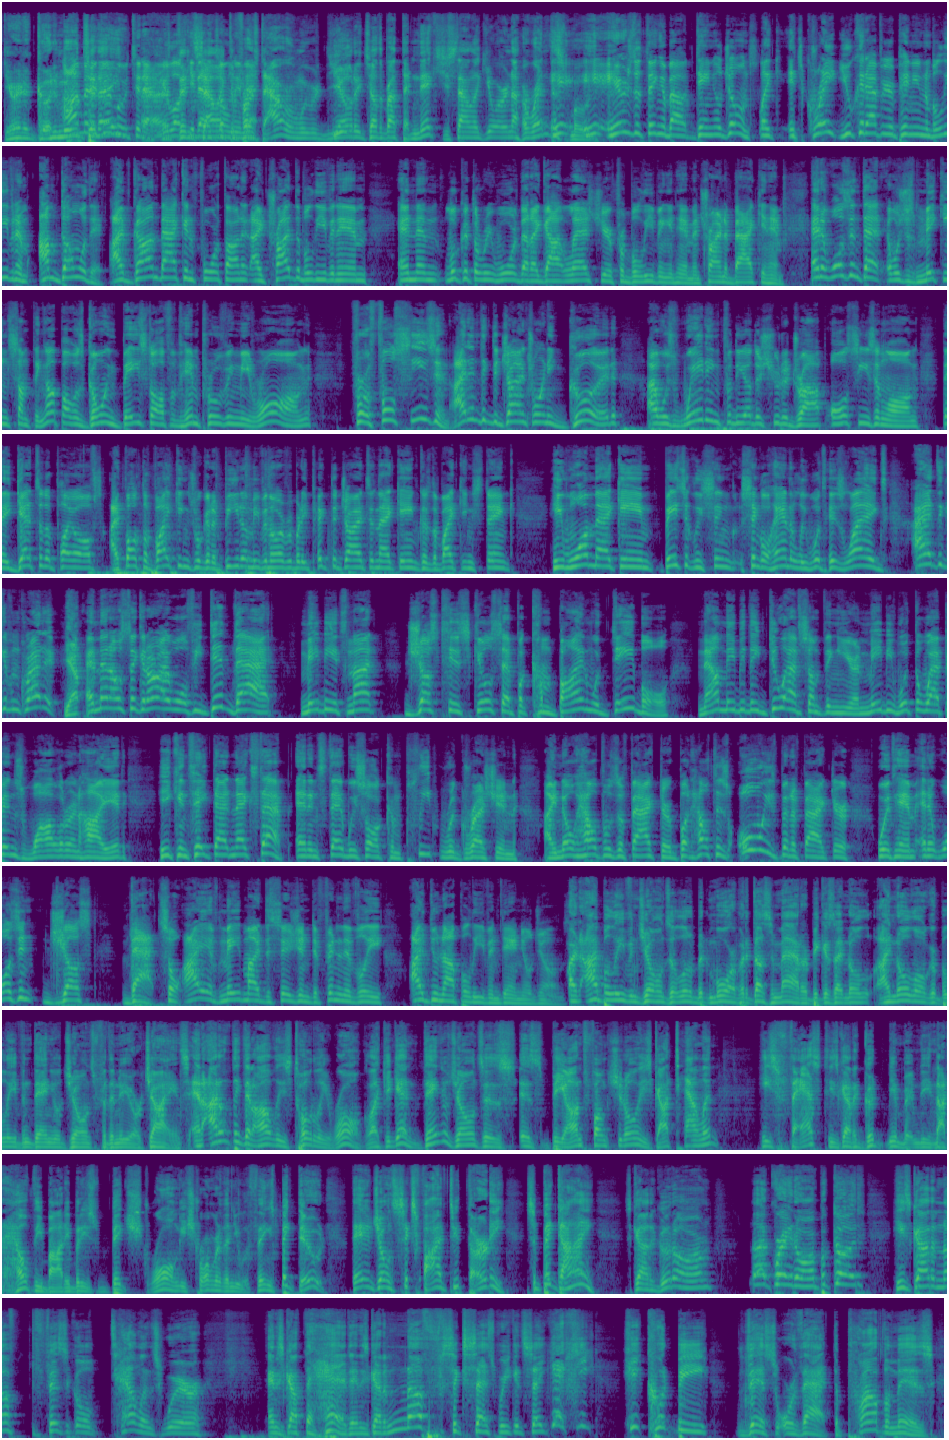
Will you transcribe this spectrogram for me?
You're in a good mood I'm in a good mood today. Uh, You're lucky that's sound like only the first that. hour when we were yelling at each other about the Knicks. You sound like you were in a horrendous Here- mood. here- Here's the thing about Daniel Jones. Like, it's great. You could have your opinion and believe in him. I'm done with it. I've gone back and forth on it. I tried to believe in him, and then look at the reward that I got last year for believing in him and trying to back in him. And it wasn't that I was just making something up. I was going based off of him proving me wrong for a full season. I didn't think the Giants were any good. I was waiting for the other shoe to drop all season long. They get to the playoffs. I thought the Vikings were going to beat them, even though everybody picked the Giants in that game because the Vikings stink. He won that game basically sing- single handedly with his legs. I had to give him credit. Yep. And then I was thinking, all right, well, if he did that, maybe it's not just his skill set, but combined with Daboll, now maybe they do have something here. And maybe with the weapons, Waller and Hyatt, he can take that next step. And instead, we saw a complete regression. I know health was a factor, but health has always been a factor with him. And it wasn't just that. So I have made my decision definitively. I do not believe in Daniel Jones. And I believe in Jones a little bit more, but it doesn't matter because I know I no longer believe in Daniel Jones for the New York Giants. And I don't think that Ollie's totally wrong. Like again, Daniel Jones is is beyond functional. He's got talent. He's fast. He's got a good. He's not a healthy body, but he's big, strong. He's stronger than you would think. He's big dude. Daniel Jones, 6'5", 230. He's a big guy. He's got a good arm, not great arm, but good. He's got enough physical talents where and he's got the head and he's got enough success where you can say, yeah, he he could be this or that. The problem is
